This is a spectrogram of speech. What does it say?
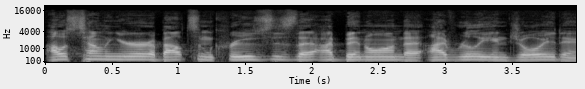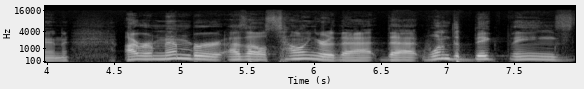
I was telling her about some cruises that I've been on that I've really enjoyed. And I remember as I was telling her that, that one of the big things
